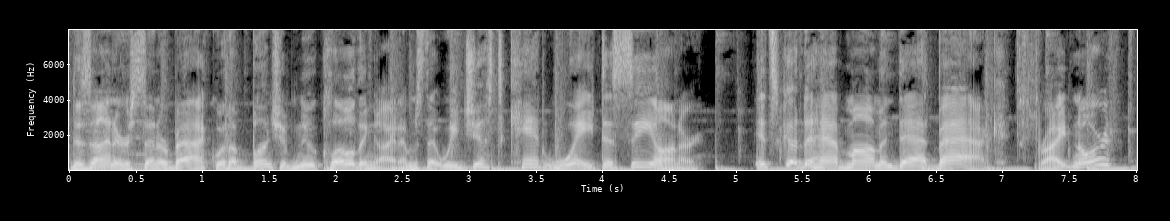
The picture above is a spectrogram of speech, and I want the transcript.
Designers sent her back with a bunch of new clothing items that we just can't wait to see on her. It's good to have mom and dad back, right, North?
